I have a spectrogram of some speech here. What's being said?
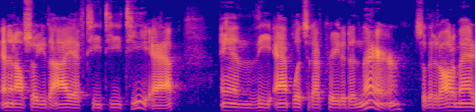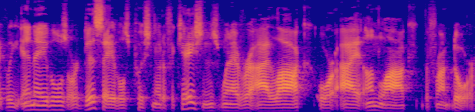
And then I'll show you the IFTTT app and the applets that I've created in there so that it automatically enables or disables push notifications whenever I lock or I unlock the front door.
